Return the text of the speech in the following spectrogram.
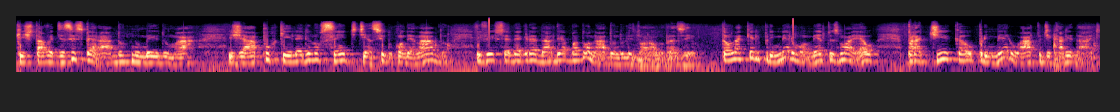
que estava desesperado no meio do mar, já porque ele era inocente, tinha sido condenado e veio ser degradado e abandonado no litoral do Brasil. Então, naquele primeiro momento, Ismael pratica o primeiro ato de caridade,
